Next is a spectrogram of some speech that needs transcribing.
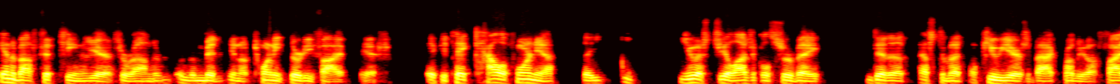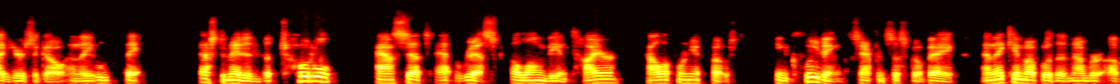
in about 15 years, around the, the mid, you know, 2035 ish. If you take California, the U.S. Geological Survey did an estimate a few years back, probably about five years ago, and they they estimated the total assets at risk along the entire California coast, including San Francisco Bay, and they came up with a number of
